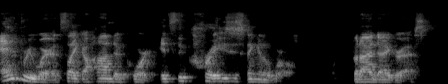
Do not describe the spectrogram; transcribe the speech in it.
everywhere. It's like a Honda Accord. It's the craziest thing in the world. But I digress.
